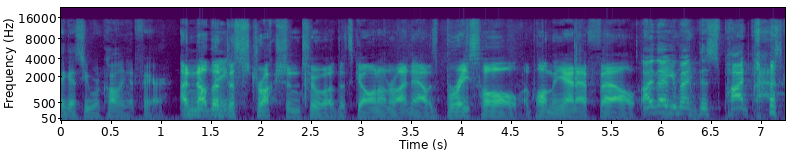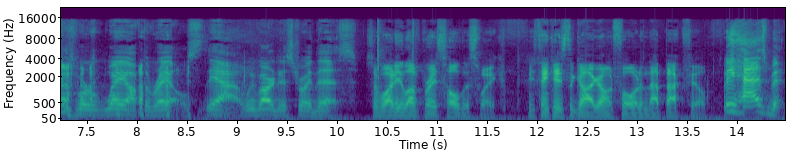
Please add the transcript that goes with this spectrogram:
I guess you were calling it fair. another destruction tour that's going on right now is Breece Hall upon the NFL. I thought you meant this podcast because we're way off the rails. Yeah, we've already destroyed this. So why do you love Breece Hall this week? You think he's the guy going forward in that backfield? He has been.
